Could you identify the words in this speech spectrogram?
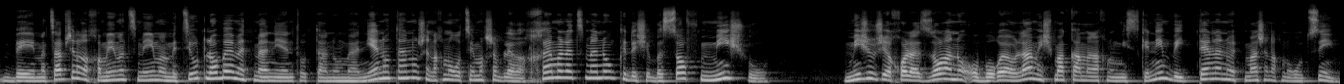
במצב של רחמים עצמיים המציאות לא באמת מעניינת אותנו, מעניין אותנו שאנחנו רוצים עכשיו לרחם על עצמנו כדי שבסוף מישהו, מישהו שיכול לעזור לנו או בורא עולם ישמע כמה אנחנו מסכנים וייתן לנו את מה שאנחנו רוצים,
